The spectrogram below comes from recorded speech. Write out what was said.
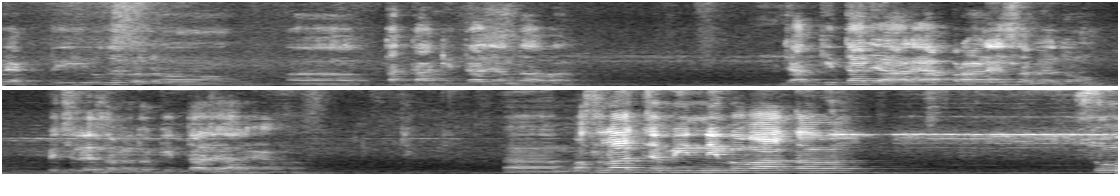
ਵਿਅਕਤੀ ਉਹਦੇ ਵੱਲੋਂ ਧੱਕਾ ਕੀਤਾ ਜਾਂਦਾ ਵਾ, ਜਾਂ ਕੀਤਾ ਜਾ ਰਿਹਾ ਪੁਰਾਣੇ ਸਮੇਂ ਤੋਂ, ਪਿਛਲੇ ਸਮੇਂ ਤੋਂ ਕੀਤਾ ਜਾ ਰਿਹਾ ਵਾ। ਮਸਲਾ ਜ਼ਮੀਨੀ ਵਿਵਾਦ ਦਾ ਵਾ। ਸੋ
